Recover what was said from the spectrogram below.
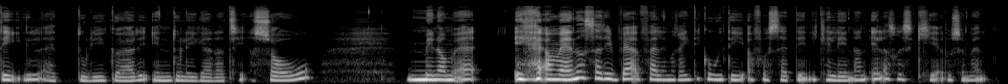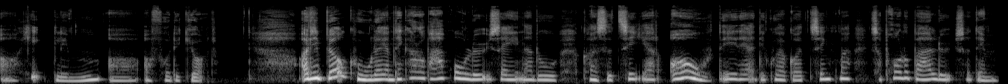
del, at du lige gør det, inden du lægger dig til at sove. Men om, om andet, så er det i hvert fald en rigtig god idé at få sat det ind i kalenderen, ellers risikerer du simpelthen at helt glemme at, at få det gjort. Og de blå kugler, jamen den kan du bare bruge løs af, når du konstaterer, at åh, oh, det der, det kunne jeg godt tænke mig, så prøver du bare løs af dem.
